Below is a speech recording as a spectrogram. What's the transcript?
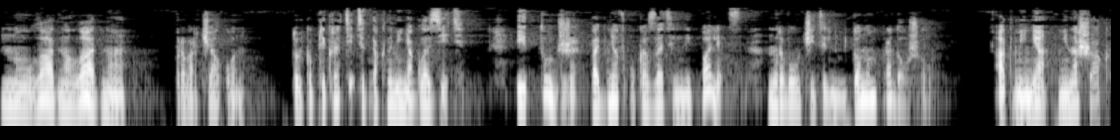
"Ну, ладно, ладно", проворчал он. "Только прекратите так на меня глазеть". И тут же, подняв указательный палец, нравоучительным тоном продолжил: "От меня ни на шаг.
